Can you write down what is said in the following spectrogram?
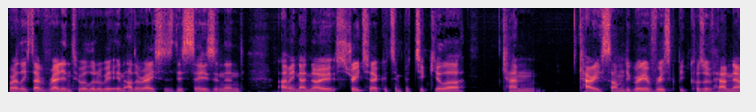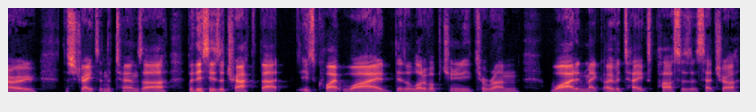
or at least I've read into a little bit in other races this season. And I mean I know street circuits in particular can carry some degree of risk because of how narrow the straights and the turns are. But this is a track that is quite wide. There's a lot of opportunity to run wide and make overtakes, passes, etc.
